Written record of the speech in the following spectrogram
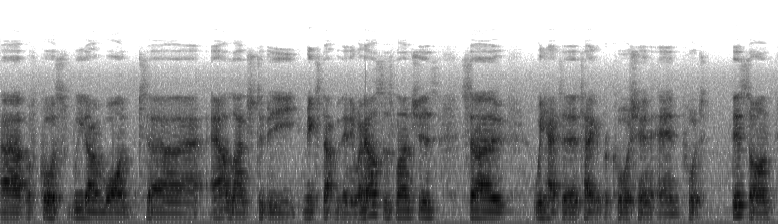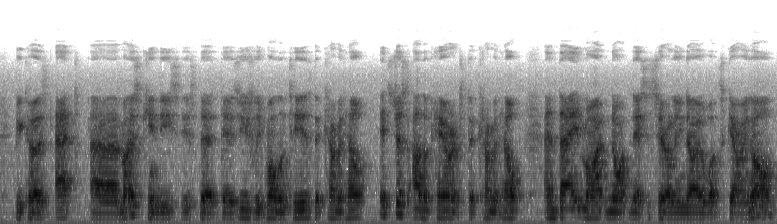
Uh, of course, we don't want uh, our lunch to be mixed up with anyone else's lunches, so we had to take a precaution and put this on because at uh, most kindies is that there's usually volunteers that come and help. It's just other parents that come and help and they might not necessarily know what's going on.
